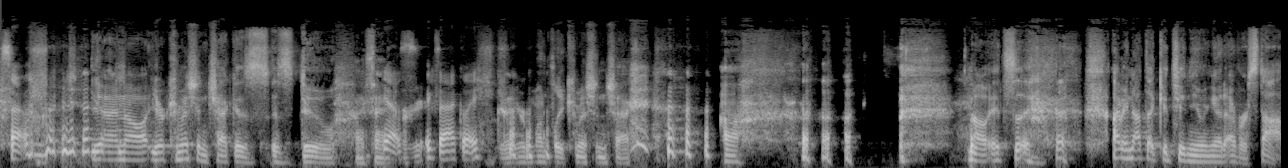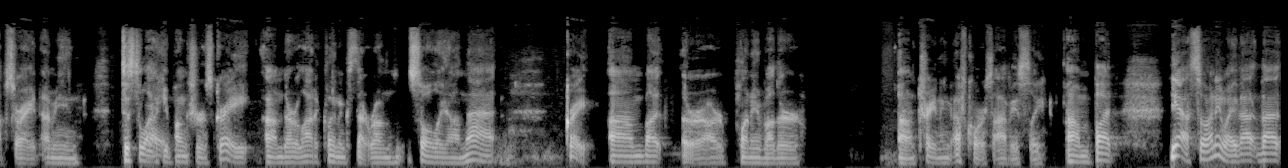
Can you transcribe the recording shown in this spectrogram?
so. Yeah i know. Your commission check is is due i think yes right? exactly. Yeah, your monthly commission check. Uh, no it's uh, i mean not that continuing it ever stops right? I mean distal Right. acupuncture is great. Um, there are a lot of clinics that run solely on that. Great um, but there are plenty of other uh, training of course obviously um, but yeah so anyway that that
